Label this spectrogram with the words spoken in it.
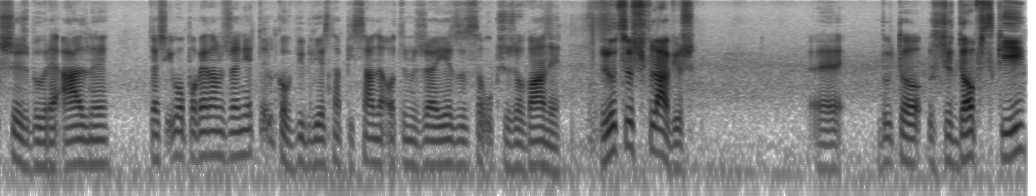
krzyż był realny. Też im opowiadam, że nie tylko w Biblii jest napisane o tym, że Jezus został ukrzyżowany. Lucius Flaviusz e, był to żydowski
